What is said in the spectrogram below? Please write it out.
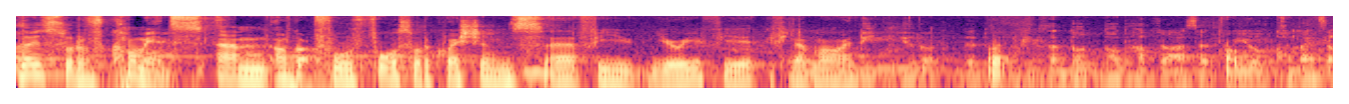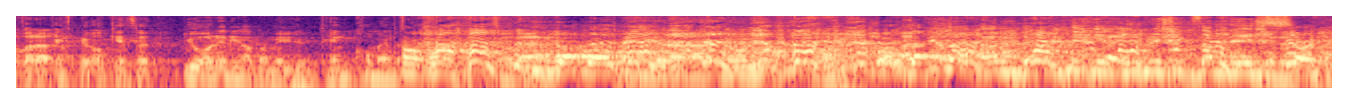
those sort of comments, um, I've got four, four sort of questions uh, for you, Yuri, if you, if you don't mind. You don't, the, the don't, don't have to answer to your comments. Uh, okay, so you already have maybe 10 comments. Oh, right. So that maybe, uh, you know, I feel like I'm, I'm taking an English examination. Sorry.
